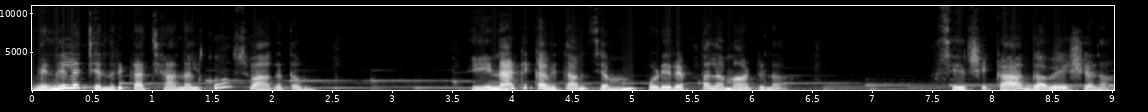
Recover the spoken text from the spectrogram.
వెన్నెల చంద్రిక ఛానల్కు స్వాగతం. ఈనాటి కవితాంశం పొడిరెప్పల మాటున. శీర్షిక గవేషణ.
